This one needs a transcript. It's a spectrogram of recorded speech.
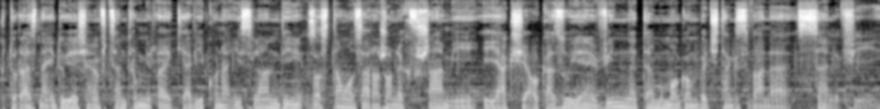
która znajduje się w centrum Reykjaviku na Islandii, zostało zarażonych wszami i jak się okazuje, winne temu mogą być tak zwane selfie.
